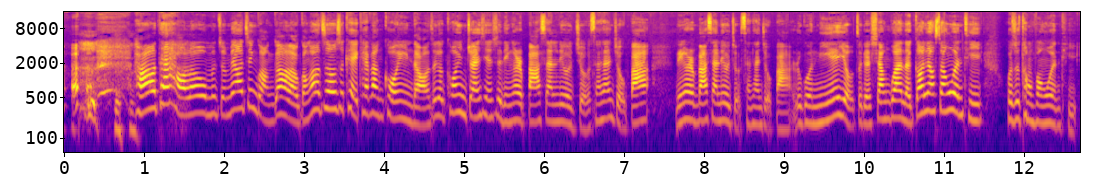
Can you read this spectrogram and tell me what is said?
好，太好了，我们准备要进广告了。广告之后是可以开放 call in 的哦。这个 call in 专线是零二八三六九三三九八零二八三六九三三九八。如果你也有这个相关的高尿酸问题或是痛风问题，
